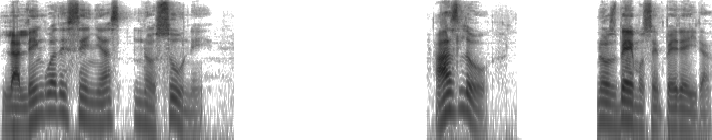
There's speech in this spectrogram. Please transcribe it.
La lengua de señas nos une. Hazlo. Nos vemos en Pereira.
